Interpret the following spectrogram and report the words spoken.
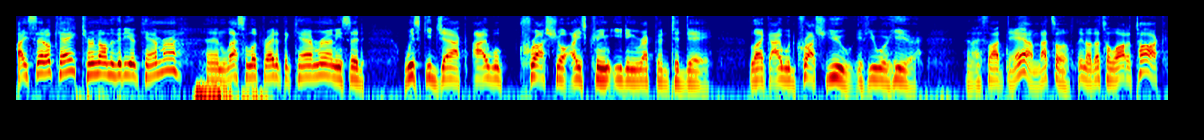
I said, Okay, turn on the video camera. And Lasse looked right at the camera and he said, Whiskey Jack, I will crush your ice cream eating record today. Like I would crush you if you were here. And I thought, damn, that's a you know, that's a lot of talk.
